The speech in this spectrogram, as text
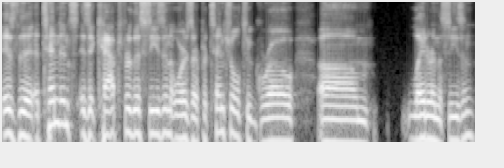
Is the attendance is it capped for this season, or is there potential to grow um, later in the season?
